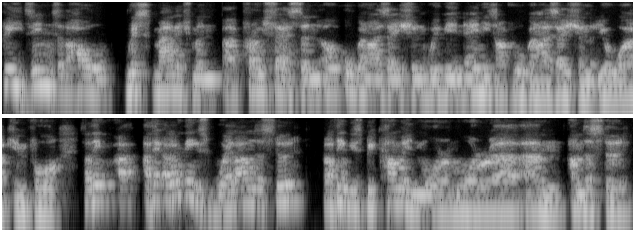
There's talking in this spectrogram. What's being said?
feeds into the whole risk management uh, process and uh, organization within any type of organization that you're working for. So I think I, I think I don't think it's well understood. But I think it's becoming more and more uh, um, understood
